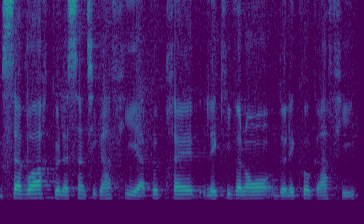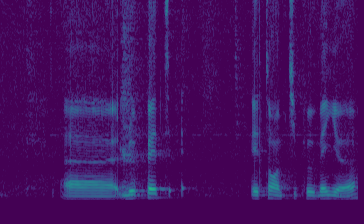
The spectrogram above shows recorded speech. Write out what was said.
savoir que la scintigraphie est à peu près l'équivalent de l'échographie, euh, le PET étant un petit peu meilleur.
